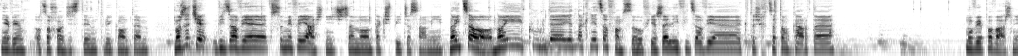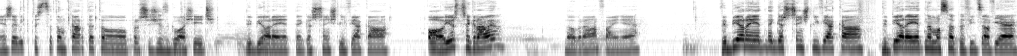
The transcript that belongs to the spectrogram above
Nie wiem o co chodzi z tym trójkątem. Możecie widzowie w sumie wyjaśnić, czemu on tak śpi czasami. No i co? No i kurde, jednak nie cofam słów. Jeżeli widzowie ktoś chce tą kartę. Mówię poważnie, jeżeli ktoś chce tą kartę, to proszę się zgłosić. Wybiorę jednego szczęśliwiaka. O, już przegrałem? Dobra, fajnie. Wybiorę jednego szczęśliwiaka. Wybiorę jedną osobę, widzowie,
